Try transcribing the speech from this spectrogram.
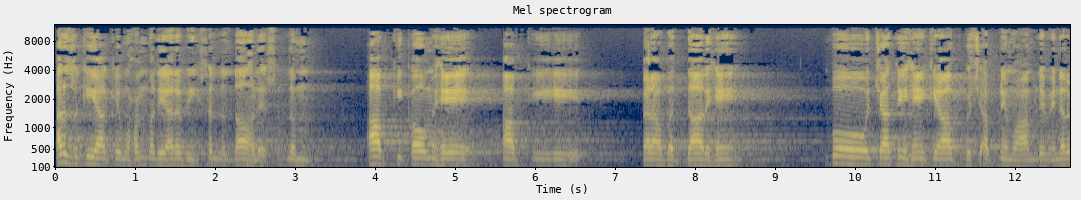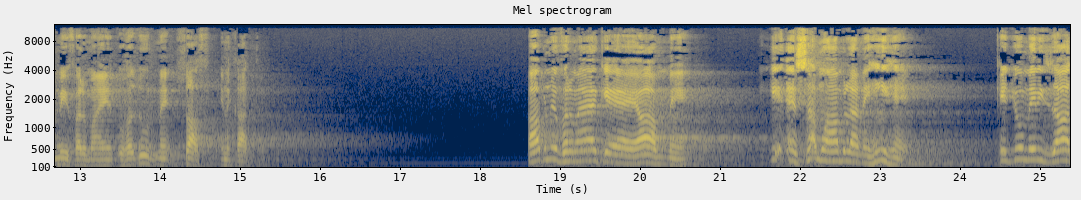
عرض کیا کہ محمد عربی صلی اللہ علیہ وسلم، آپ کی قوم ہے، آپ کی قرابت دار ہیں۔ وہ چاہتے ہیں کہ آپ کچھ اپنے معاملے میں نرمی فرمائیں، تو حضور نے صاف انکار کیا۔ آپ نے فرمایا کہ ایام میں، یہ ایسا معاملہ نہیں ہے کہ جو میری ذات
